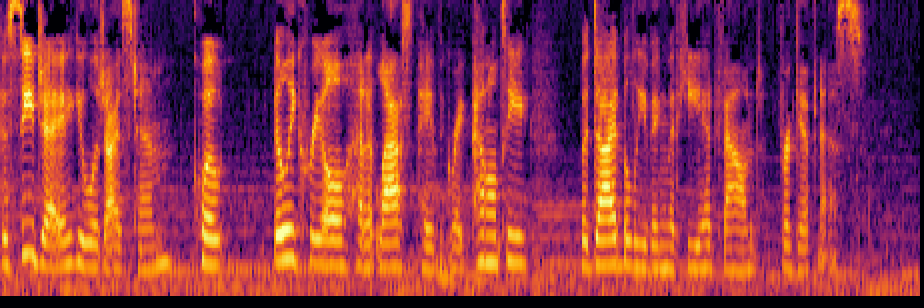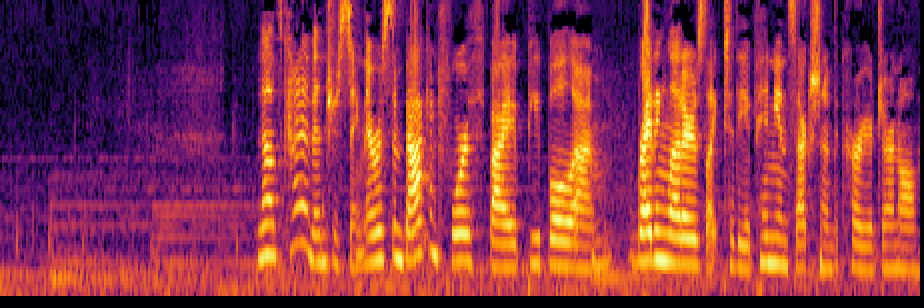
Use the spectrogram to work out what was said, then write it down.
The CJ eulogized him, quote, Billy Creel had at last paid the great penalty, but died believing that he had found forgiveness. Now it's kind of interesting. There was some back and forth by people um, writing letters, like to the opinion section of the Courier Journal,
